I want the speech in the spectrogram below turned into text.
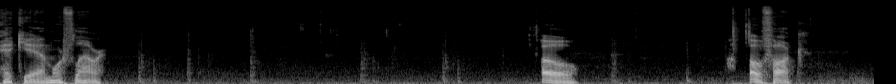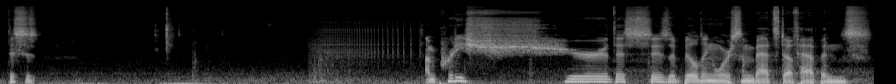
Heck yeah, more flour. Oh. Oh fuck. This is... I'm pretty sure this is a building where some bad stuff happens.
